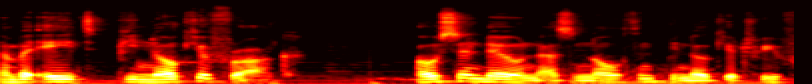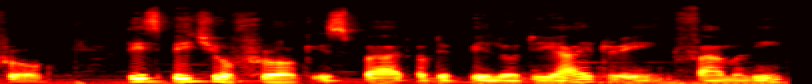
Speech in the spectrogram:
Number 8. Pinocchio Frog Also known as northern Pinocchio tree frog, this species of frog is part of the Pelodryadidae family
